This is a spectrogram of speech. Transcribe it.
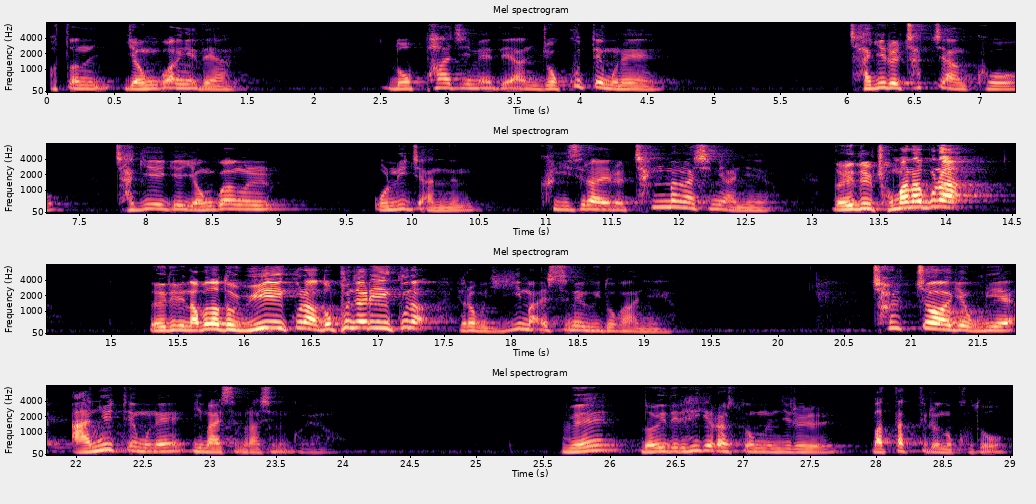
어떤 영광에 대한 높아짐에 대한 욕구 때문에 자기를 찾지 않고 자기에게 영광을 올리지 않는 그 이스라엘을 책망하심이 아니에요. 너희들 교만하구나. 너희들이 나보다 더 위에 있구나. 높은 자리에 있구나. 여러분 이 말씀의 의도가 아니에요. 철저하게 우리의 안위 때문에 이 말씀을 하시는 거예요. 왜 너희들이 해결할 수 없는 일을 맞닥뜨려 놓고도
